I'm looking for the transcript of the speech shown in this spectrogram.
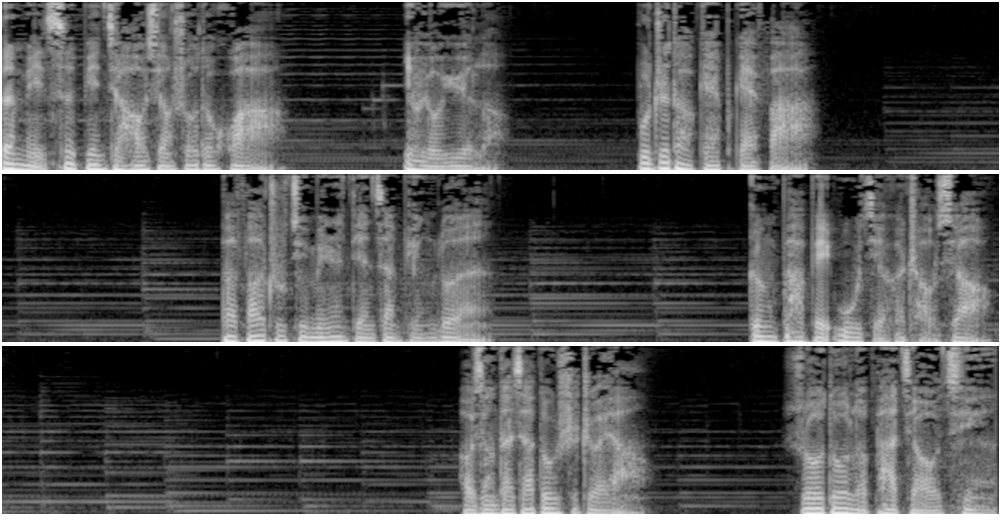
但每次编辑好想说的话，又犹豫了，不知道该不该发，怕发出去没人点赞评论，更怕被误解和嘲笑。好像大家都是这样，说多了怕矫情，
